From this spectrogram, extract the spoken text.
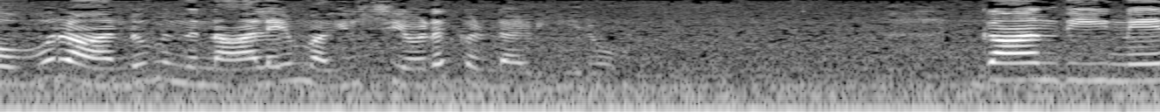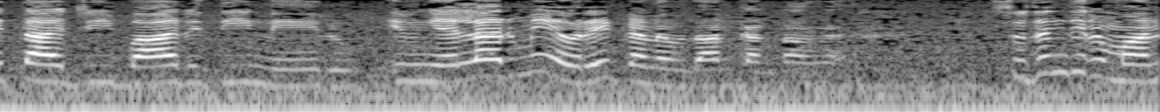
ஒவ்வொரு ஆண்டும் இந்த நாளை மகிழ்ச்சியோட கொண்டாடுகிறேன். காந்தி நேதாஜி பாரதி நேரு. இவங்க எல்லாருமே ஒரே கனவு தான் கண்டாங்க. சுதந்திரமான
